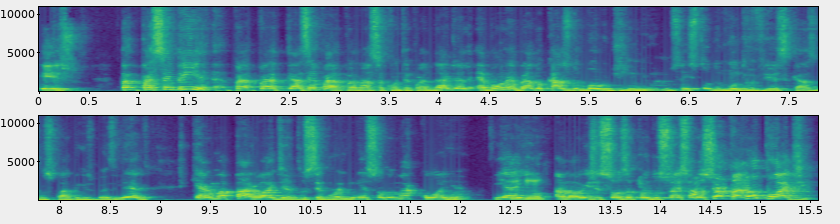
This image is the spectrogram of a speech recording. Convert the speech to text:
É, isso. Para ser bem, para trazer para a nossa contemporaneidade, é bom lembrar do caso do Boldinho. Não sei se todo mundo viu esse caso nos quadrinhos brasileiros que era uma paródia do Cebolinha sobre maconha. E aí uhum. a Maurício Souza Produções falou assim: opa, não pode.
